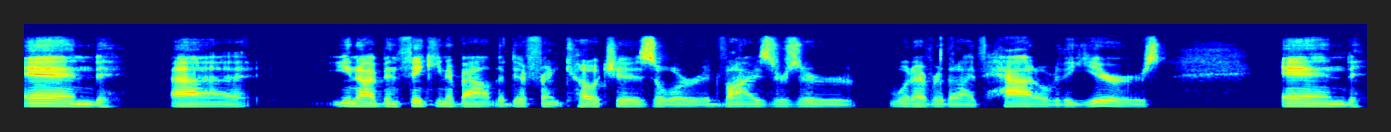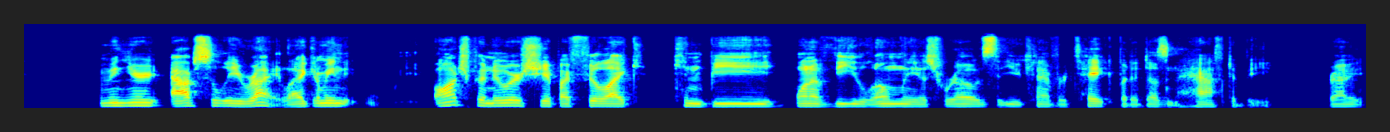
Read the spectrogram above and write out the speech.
And, uh, you know, I've been thinking about the different coaches or advisors or whatever that I've had over the years. And I mean, you're absolutely right. Like, I mean, entrepreneurship, I feel like can be one of the loneliest roads that you can ever take, but it doesn't have to be, right?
